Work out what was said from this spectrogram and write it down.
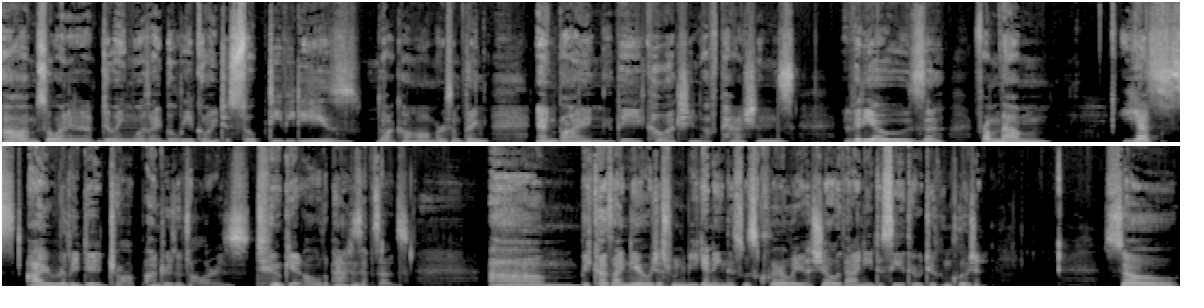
Um, so what I ended up doing was, I believe, going to soapdvds.com or something and buying the collection of Passions videos from them. Yes, I really did drop hundreds of dollars to get all the Passions episodes. Um, because I knew just from the beginning this was clearly a show that I need to see through to conclusion. So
